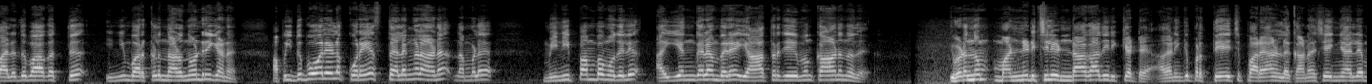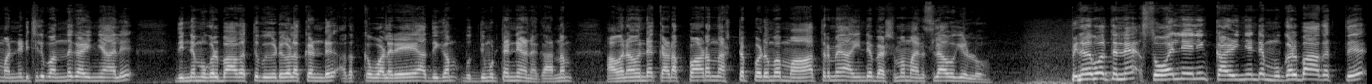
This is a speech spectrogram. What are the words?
വലത് ഭാഗത്ത് ഇനിയും വർക്കുകൾ നടന്നുകൊണ്ടിരിക്കുകയാണ്. അപ്പോൾ ഇതുപോലെയുള്ള കുറേ സ്ഥലങ്ങളാണ് നമ്മൾ മിനി പമ്പ മുതൽ അയ്യങ്കലം വരെ യാത്ര ചെയ്യുമ്പം കാണുന്നത്. ഇവിടെ നിന്നും മണ്ണിടിച്ചിൽ ഉണ്ടാകാതിരിക്കട്ടെ. അതാണ് എനിക്ക് പ്രത്യേകിച്ച് പറയാനുള്ളത്. കാരണം വെച്ച് കഴിഞ്ഞാൽ മണ്ണിടിച്ചിൽ വന്നു കഴിഞ്ഞാൽ ഇതിന്റെ മുകൾ ഭാഗത്ത് വീടുകളൊക്കെ ഉണ്ട്. അതൊക്കെ വളരെ അധികം ബുദ്ധിമുട്ട് തന്നെയാണ്. കാരണം അവനവന്റെ കടപ്പാടം നഷ്ടപ്പെടുമ്പോൾ മാത്രമേ അതിന്റെ വിഷമം മനസ്സിലാവുകയുള്ളൂ. പിന്നെ അതുപോലെ തന്നെ സോയിൽ കഴിഞ്ഞതിന്റെ മുകൾ ഭാഗത്ത്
